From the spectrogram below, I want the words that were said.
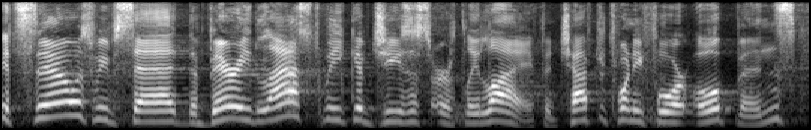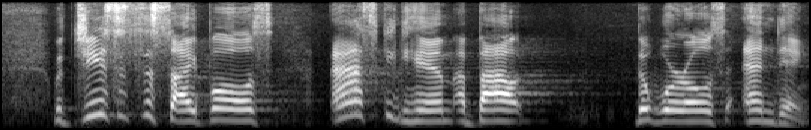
It's now, as we've said, the very last week of Jesus' earthly life. And chapter 24 opens with Jesus' disciples asking him about the world's ending.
